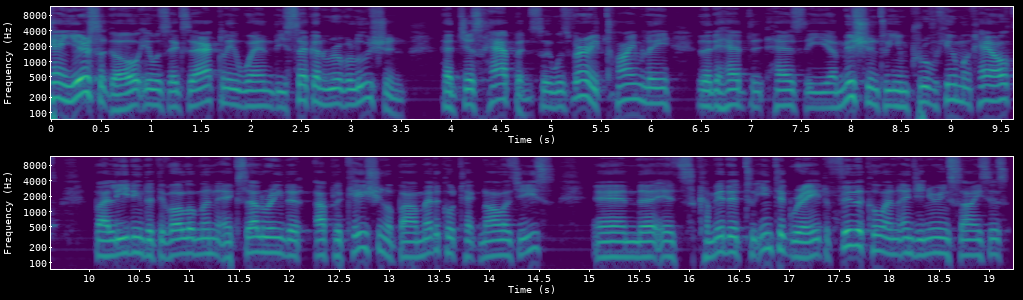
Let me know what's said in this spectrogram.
10 years ago. It was exactly when the second revolution had just happened. So it was very timely that it had has the uh, mission to improve human health by leading the development, accelerating the application of biomedical technologies, and uh, it's committed to integrate physical and engineering sciences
